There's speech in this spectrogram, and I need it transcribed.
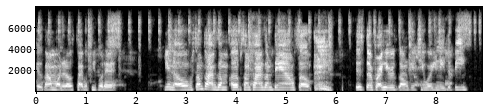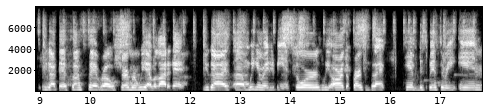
because I'm one of those type of people that, you know, sometimes I'm up, sometimes I'm down. So this stuff right here is gonna get you where you need to be. You got that Sunset Road sherbet. We have a lot of that. You guys, um, we getting ready to be in stores. We are the first black hemp dispensary in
